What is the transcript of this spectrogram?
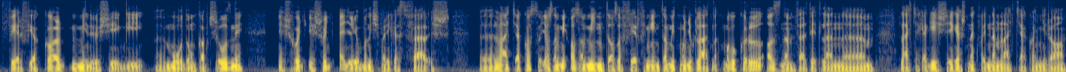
férfiakkal minőségi módon kapcsolódni, és hogy, és hogy egyre jobban ismerik ezt fel, és látják azt, hogy az a, az a minta, az a férfi minta, amit mondjuk látnak maguk körül, az nem feltétlen látják egészségesnek, vagy nem látják annyira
